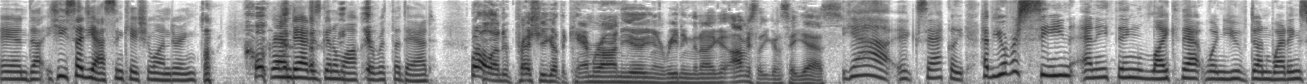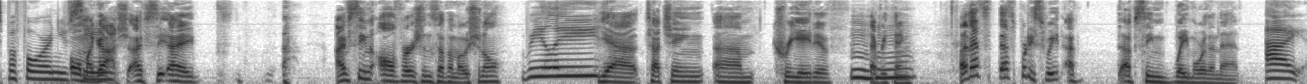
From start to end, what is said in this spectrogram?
and uh, he said yes. In case you're wondering, Granddad is going to walk her with the dad. Well, under pressure, you got the camera on you, you're reading the night. Obviously, you're going to say yes. Yeah, exactly. Have you ever seen anything like that when you've done weddings before and you've Oh seen? my gosh, I've seen I, I've seen all versions of emotional. Really? Yeah, touching, um, creative, Mm-hmm. everything. Uh, that's that's pretty sweet. I've I've seen way more than that. I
